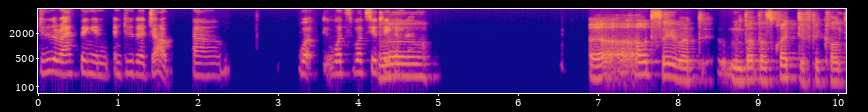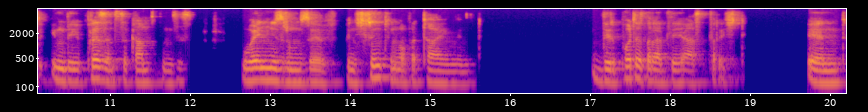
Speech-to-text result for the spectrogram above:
do the right thing and, and do their job? Um, what what's what's your take uh, on that? Uh, I would say that, that that's quite difficult in the present circumstances when newsrooms have been shrinking over time and the reporters that are there are stretched. And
